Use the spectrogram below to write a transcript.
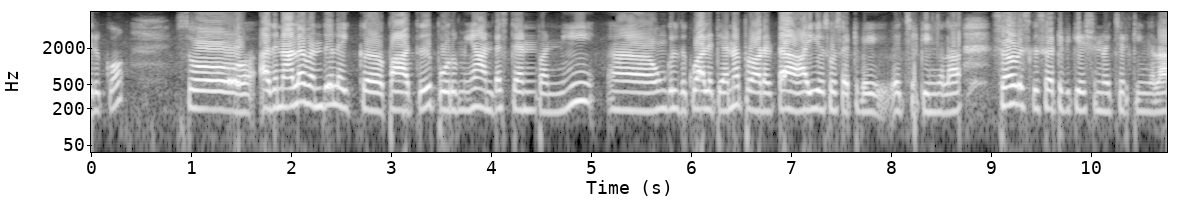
இருக்கும். ஸோ அதனால வந்து லைக் பார்த்து பொறுமையாக அண்டர்ஸ்டாண்ட் பண்ணி உங்களது குவாலிட்டியான ப்ராடக்டாக ஐஎஸ்ஓ சர்டிஃபை வச்சுருக்கீங்களா? சர்வீஸ்க்கு சர்டிஃபிகேஷன் வச்சுருக்கீங்களா?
